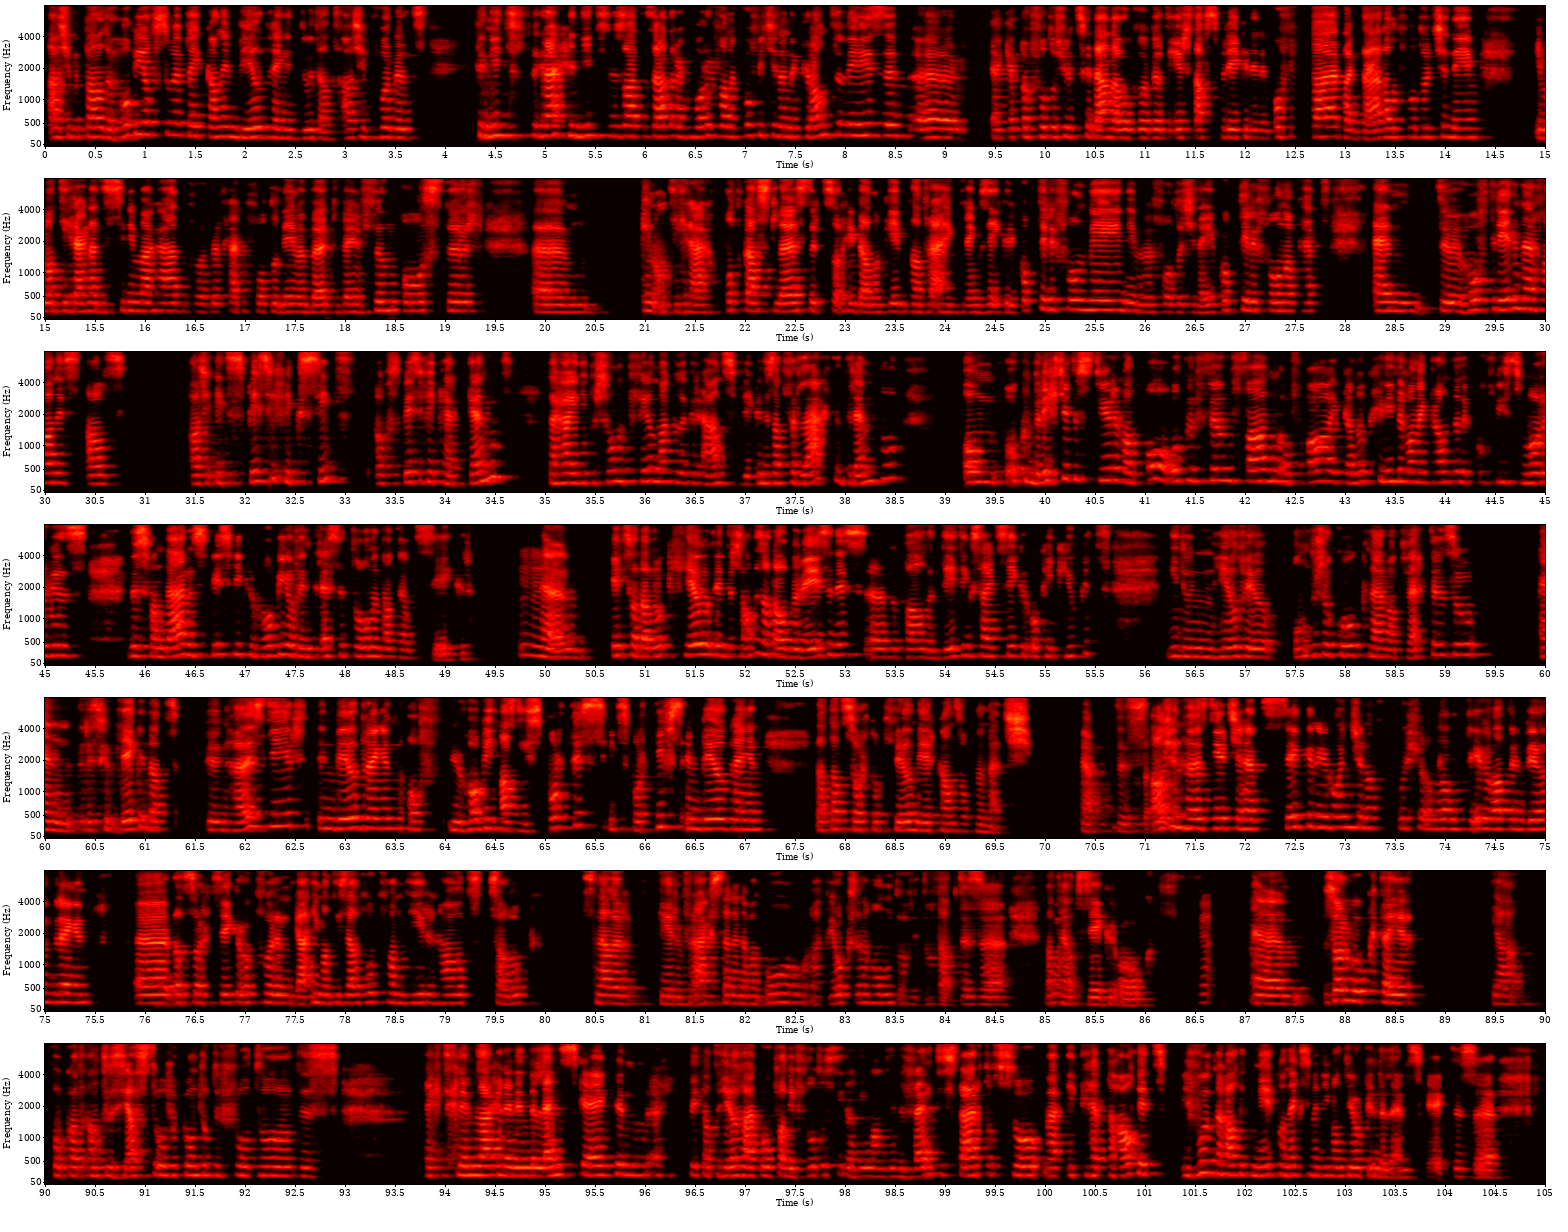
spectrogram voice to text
als je een bepaalde hobby of zo hebt dat je kan in beeld brengen, doe dat. Als je bijvoorbeeld geniet, graag geniet, zaterdagmorgen van een koffietje en de krant te lezen, ja, ik heb nog fotoshoots gedaan dat we bijvoorbeeld eerst afspreken in een koffiebar, dat ik daar al een fotootje neem. Iemand die graag naar de cinema gaat, bijvoorbeeld ga ik een foto nemen buiten bij een filmposter. Um, iemand die graag podcast luistert, zorg ik dan ook even, dan vraag ik, breng zeker je koptelefoon mee, neem een fotootje dat je koptelefoon op hebt. En de hoofdreden daarvan is, als, als je iets specifiek ziet of specifiek herkent, dan ga je die persoon ook veel makkelijker aanspreken. Dus dat verlaagt de drempel om ook een berichtje te sturen van, oh, ook een filmfan, of oh, ik kan ook genieten van mijn krant en de koffies morgens. Dus vandaar een specifieke hobby of interesse tonen, dat helpt zeker. Mm -hmm. iets wat dat ook heel interessant is, dat al bewezen is, uh, bepaalde datingsites, zeker ook Cupid, die doen heel veel onderzoek ook naar wat werkt en zo. En er is gebleken dat een huisdier in beeld brengen of uw hobby, als die sport is, iets sportiefs in beeld brengen, dat dat zorgt op veel meer kans op een match. Ja, dus als je een huisdiertje hebt, zeker je hondje of poesje of dan even wat in beeld brengen. Uh, dat zorgt zeker ook voor een, ja, iemand die zelf ook van dieren houdt. Het zal ook sneller een keer een vraag stellen dan van, oh, heb je ook zo'n hond of dit of dat. Dus uh, dat helpt zeker ook. Ja. Uh, zorg ook dat je ja, ook wat enthousiast overkomt op de foto. Dus echt glimlachen en in de lens kijken. Ik weet dat heel vaak ook van die foto's die dat iemand in de verte staart of zo. Maar ik heb altijd, je voelt nog altijd meer connectie met iemand die ook in de lens kijkt. Dus uh,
